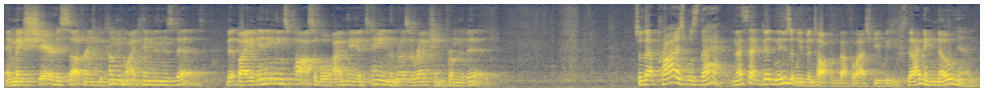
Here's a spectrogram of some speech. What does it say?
and may share his sufferings, becoming like him in his death that by any means possible I may attain the resurrection from the dead. So that prize was that. And that's that good news that we've been talking about the last few weeks that I may know him,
